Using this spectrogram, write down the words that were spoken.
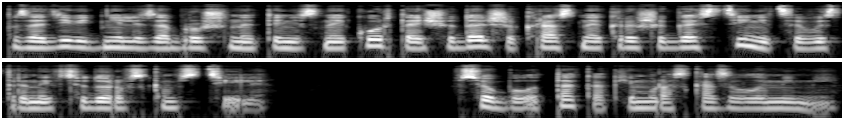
Позади виднели заброшенные теннисные корты, а еще дальше красная крыша гостиницы, выстроенной в тюдоровском стиле. Все было так, как ему рассказывала Мими.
